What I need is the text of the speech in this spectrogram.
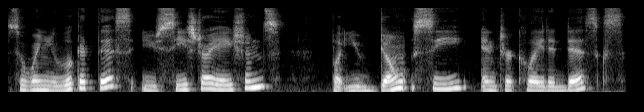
So when you look at this, you see striations, but you don't see intercalated discs,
